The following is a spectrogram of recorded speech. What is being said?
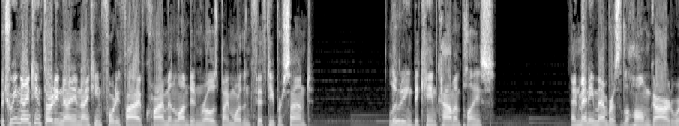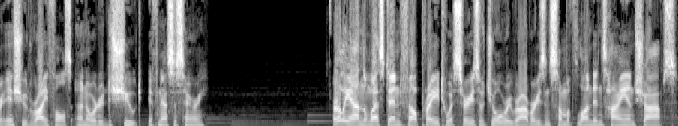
Between 1939 and 1945, crime in London rose by more than 50%. Looting became commonplace, and many members of the Home Guard were issued rifles in order to shoot if necessary. Early on, the West End fell prey to a series of jewelry robberies in some of London's high end shops.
